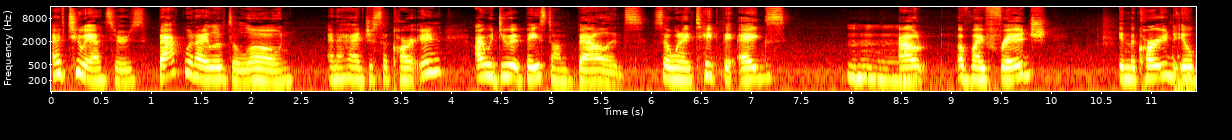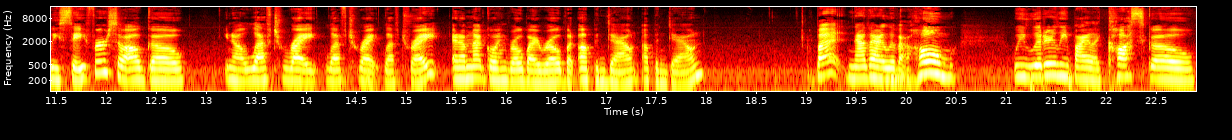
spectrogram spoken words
I have two answers. Back when I lived alone and I had just a carton, I would do it based on balance. So when I take the eggs mm-hmm. out of my fridge in the carton, it'll be safer. So I'll go, you know, left, right, left, right, left, right. And I'm not going row by row, but up and down, up and down. But now that I live at mm-hmm. home, we literally buy like Costco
